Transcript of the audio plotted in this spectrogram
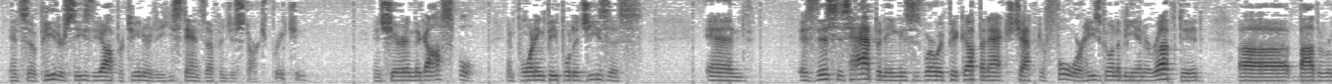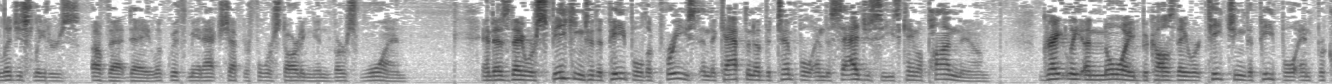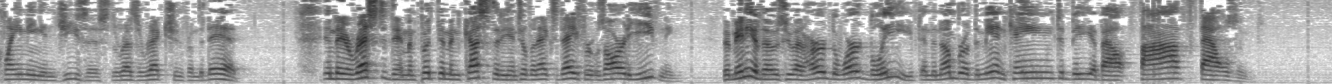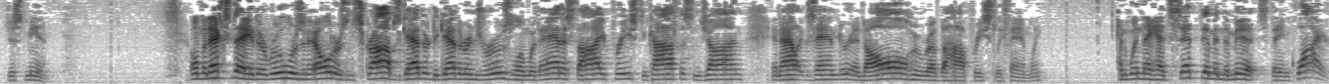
And so Peter sees the opportunity. He stands up and just starts preaching and sharing the gospel and pointing people to Jesus. And as this is happening, this is where we pick up in Acts chapter 4. He's going to be interrupted uh, by the religious leaders of that day. Look with me in Acts chapter 4, starting in verse 1. And as they were speaking to the people, the priest and the captain of the temple and the Sadducees came upon them greatly annoyed because they were teaching the people and proclaiming in Jesus the resurrection from the dead. And they arrested them and put them in custody until the next day, for it was already evening. But many of those who had heard the word believed, and the number of the men came to be about 5,000. Just men. On the next day, their rulers and elders and scribes gathered together in Jerusalem with Annas the high priest, and Caiaphas, and John, and Alexander, and all who were of the high priestly family. And when they had set them in the midst, they inquired,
